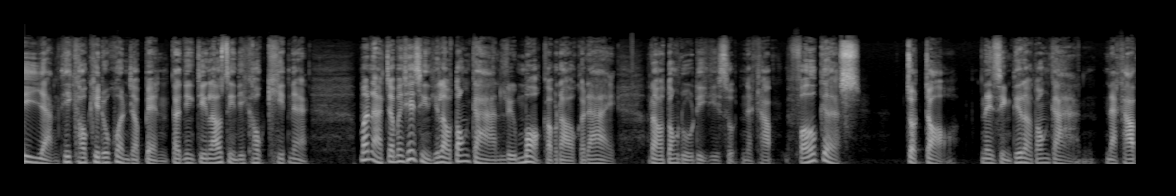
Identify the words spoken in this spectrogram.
ดีอย่างที่เขาคิดว่าควรจะเป็น แต่จริง ๆ แล้วสิ่งที่เขาคิดเนี่ยมันอาจจะไม่ใช่สิ่งที่เราต้องการหรือเหมาะกับเราก็ได้ เราต้องรู้ดีที่สุดนะครับ focus จดจ่อในสิ่งที่เราต้องการนะครับ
